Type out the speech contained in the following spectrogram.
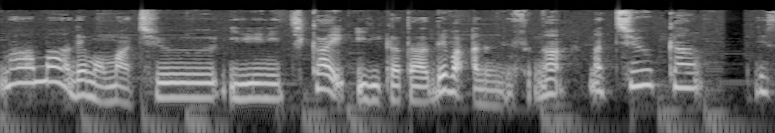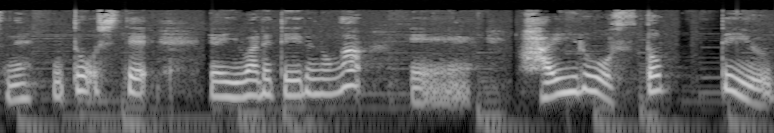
まあまあ、でもまあ、中煎りに近い煎り方ではあるんですが、まあ、中間ですね。として、えー言われているのが、えーハイローストっていう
